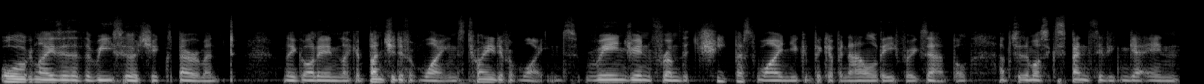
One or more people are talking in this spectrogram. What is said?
organizers of the research experiment they got in like a bunch of different wines 20 different wines ranging from the cheapest wine you can pick up in aldi for example up to the most expensive you can get in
